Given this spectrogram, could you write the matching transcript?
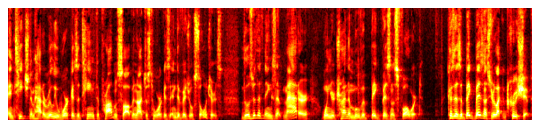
and teach them how to really work as a team to problem solve and not just to work as individual soldiers. Those are the things that matter when you're trying to move a big business forward. Because as a big business, you're like a cruise ship.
